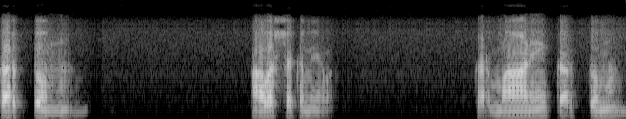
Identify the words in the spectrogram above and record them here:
कर्तुम् आवश्यकमेव। कर्माणि कर्तुम्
